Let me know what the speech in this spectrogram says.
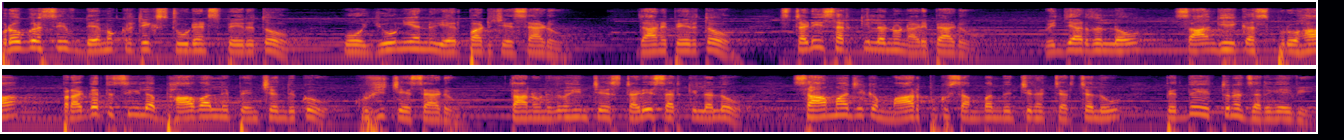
ప్రోగ్రెసివ్ డెమోక్రటిక్ స్టూడెంట్స్ పేరుతో ఓ యూనియన్ను ఏర్పాటు చేశాడు. దాని పేరుతో స్టడీ సర్కిళ్ళను నడిపాడు. విద్యార్థుల్లో సాంఘిక స్పృహ ప్రగతిశీల భావాల్ని పెంచేందుకు కృషి చేశాడు. తాను నిర్వహించే స్టడీ సర్కిళ్ళలో సామాజిక మార్పుకు సంబంధించిన చర్చలు పెద్ద ఎత్తున జరిగేవి.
